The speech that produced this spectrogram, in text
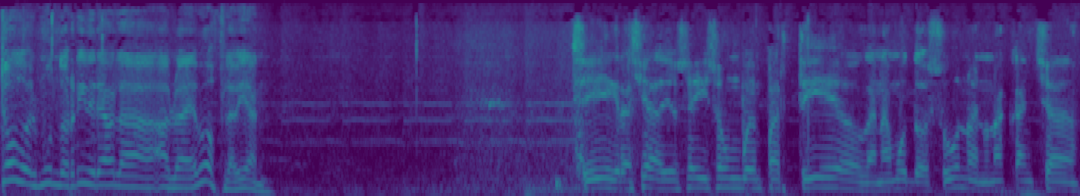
Todo el mundo River habla, habla de vos, Flavián. Sí, gracias a Dios se hizo un buen partido. Ganamos 2-1 en una cancha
